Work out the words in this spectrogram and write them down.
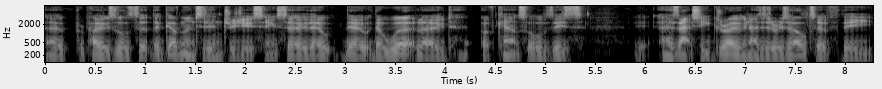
uh, proposals that the government is introducing. So the, their workload of councils is has actually grown as a result of the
